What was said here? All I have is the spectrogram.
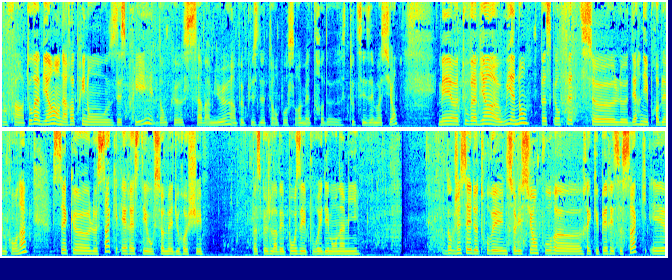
Enfin, tout va bien, on a repris nos esprits, donc euh, ça va mieux, un peu plus de temps pour se remettre de toutes ces émotions. Mais euh, tout va bien, euh, oui et non, parce qu'en fait, le dernier problème qu'on a, c'est que le sac est resté au sommet du rocher, parce que je l'avais posé pour aider mon ami. Donc j'essaie de trouver une solution pour euh, récupérer ce sac. Et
